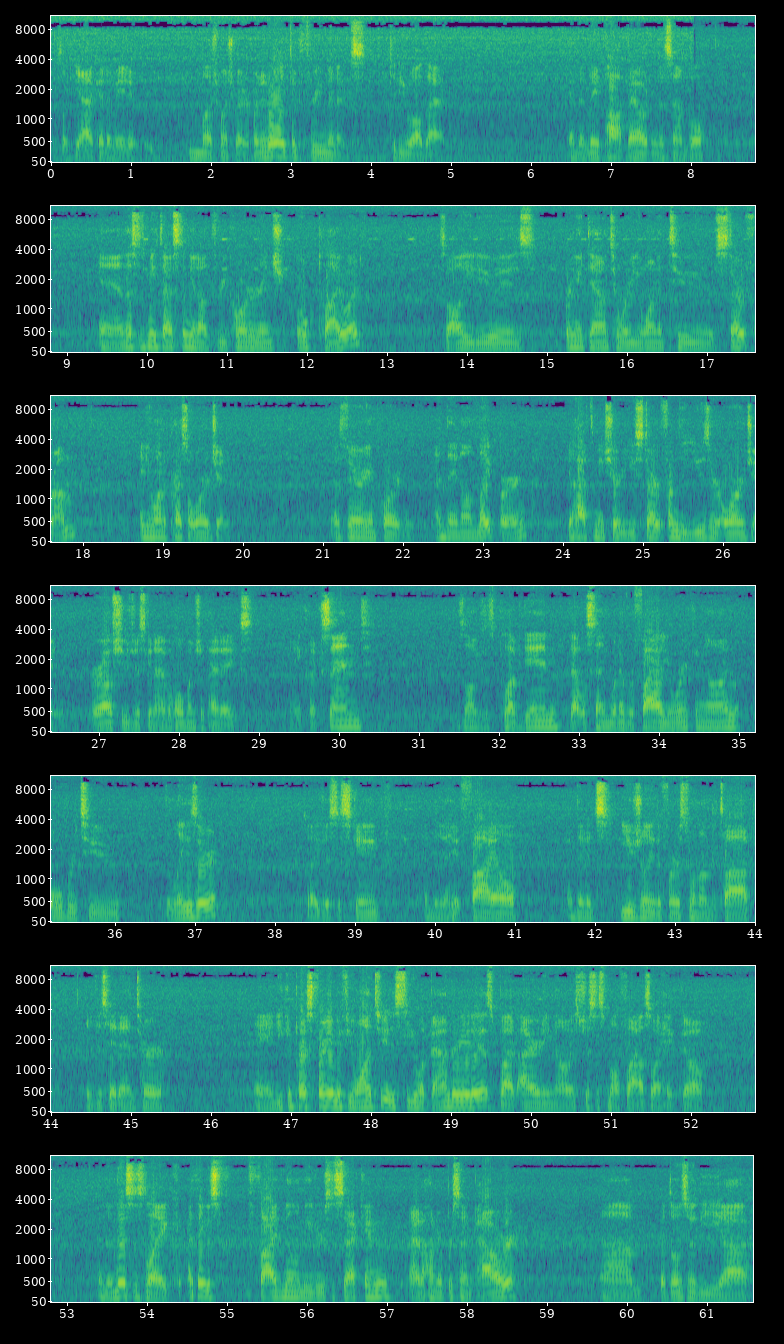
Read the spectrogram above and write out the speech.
So yeah, I could have made it much, much better. But it only took three minutes to do all that. And then they pop out and assemble. And this is me testing it on three quarter inch oak plywood. So all you do is bring it down to where you want it to start from, and you want to press origin. That's very important. And then on Lightburn, you'll have to make sure you start from the user origin, or else you're just going to have a whole bunch of headaches. And you click send. As long as it's plugged in, that will send whatever file you're working on over to the laser. So I just escape, and then you hit file, and then it's usually the first one on the top. You just hit enter, and you can press frame if you want to to see what boundary it is, but I already know it's just a small file, so I hit go. And then this is like, I think it's 5 millimeters a second at 100% power. Um, but those are the, uh,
